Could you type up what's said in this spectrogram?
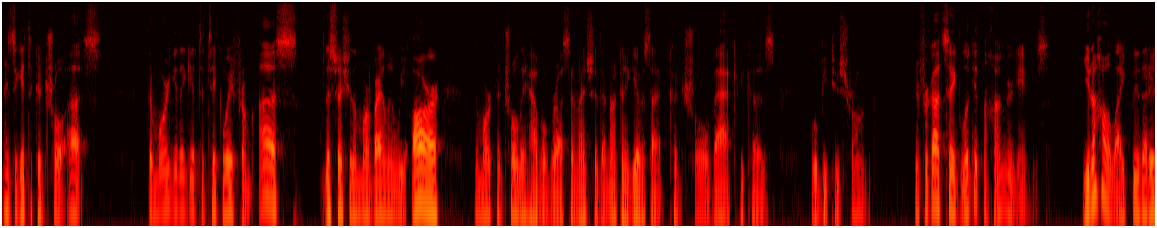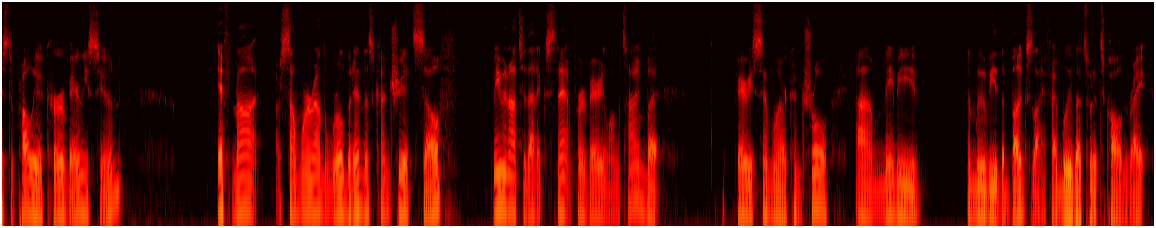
Is to get to control us. The more they get to take away from us, especially the more violent we are, the more control they have over us. Eventually, they're not going to give us that control back because we'll be too strong. And for God's sake, look at the Hunger Games. You know how likely that is to probably occur very soon? If not somewhere around the world, but in this country itself. Maybe not to that extent for a very long time, but very similar control. Um, maybe the movie The Bug's Life, I believe that's what it's called, right?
